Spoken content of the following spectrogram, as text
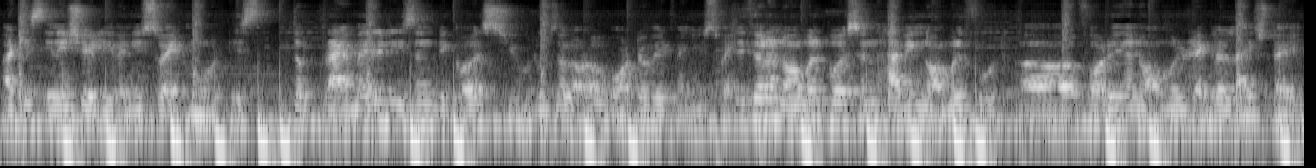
at least initially when you sweat more, is the primary reason because you lose a lot of water weight when you sweat. If you're a normal person having normal food, uh, following a normal regular lifestyle,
